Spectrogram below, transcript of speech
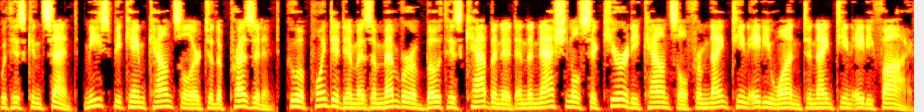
with his consent. Meese became counselor to the President, who appointed him as a member of both his cabinet and the National Security Council from 1981 to 1985.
